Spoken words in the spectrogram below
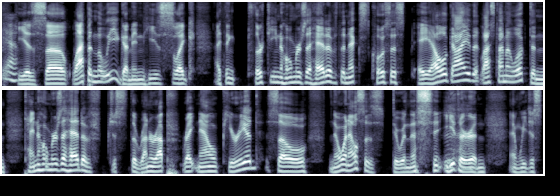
Yeah. he is uh, lapping the league. I mean, he's like, I think 13 homers ahead of the next closest AL guy that last time I looked, and 10 homers ahead of just the runner up right now, period. So no one else is doing this either. And, and we just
